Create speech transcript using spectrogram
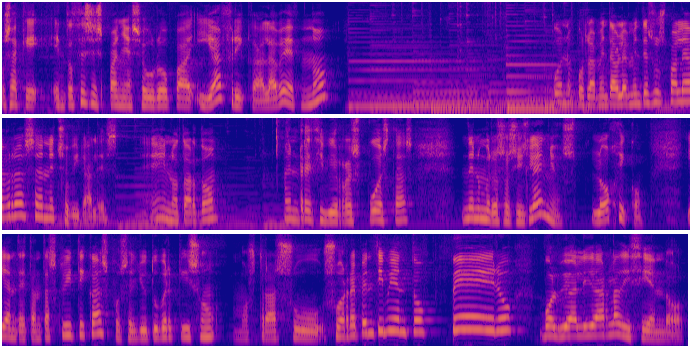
O sea que entonces España es Europa y África a la vez, ¿no? Bueno, pues lamentablemente sus palabras se han hecho virales ¿eh? y no tardó en recibir respuestas de numerosos isleños, lógico. Y ante tantas críticas, pues el youtuber quiso mostrar su, su arrepentimiento, pero volvió a liarla diciendo,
